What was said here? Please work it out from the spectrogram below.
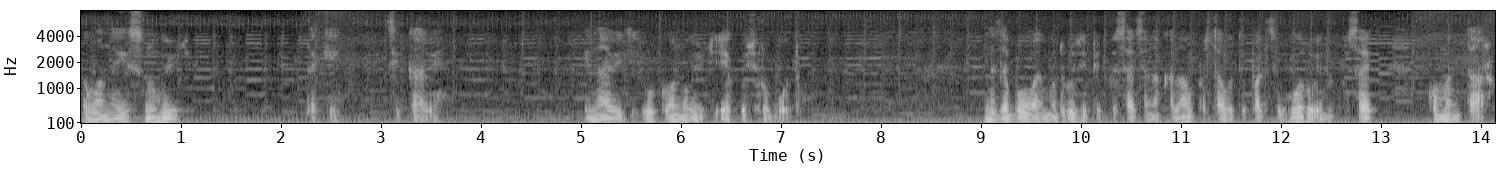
вони існують такі цікаві і навіть виконують якусь роботу. Не забуваємо, друзі, підписатися на канал, поставити пальці вгору і написати коментар.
